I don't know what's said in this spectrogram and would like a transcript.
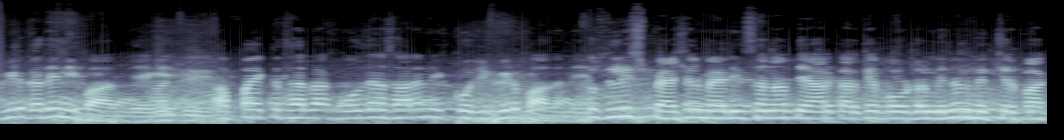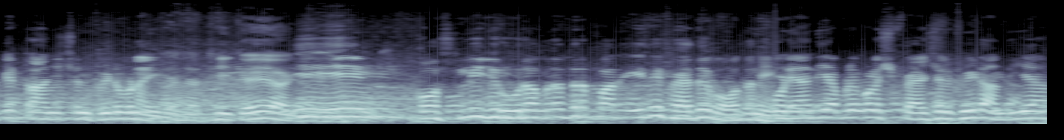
ਫੀਡ ਕਦੇ ਨਹੀਂ ਪਾ ਦਿੰਦੇ ਹੈਗੇ। ਆਪਾਂ ਇੱਕ ਥੈਲਾ ਖੋਲਦੇ ਆ ਸਾਰਿਆਂ ਨੂੰ ਇੱਕੋ ਜਿਹੀ ਫੀਡ ਪਾ ਦਿੰਦੇ ਆ। ਉਸ ਲਈ ਸਪੈਸ਼ਲ ਮੈਡੀਸਨ ਤਿਆਰ ਕਰਕੇ ਪਾਊਡਰ ਮਿਨਰਲ ਮਿਕਸਚਰ ਪਾ ਕੇ ਟ੍ਰਾਂਜੀਸ਼ਨ ਫੀਡ ਬਣਾਈ ਹੈ। ਠੀਕ ਹੈ ਇਹ ਆ ਗਈ। ਇਹ ਇਹ ਕੋਸਟਲੀ ਜ਼ਰੂਰ ਆ ਬ੍ਰਦਰ ਪਰ ਇਹਦੇ ਫਾਇਦੇ ਬਹੁਤ ਨੇ। ਘੋੜਿਆਂ ਦੀ ਆਪਣੇ ਕੋਲ ਸਪੈਸ਼ਲ ਫੀਡ ਆਂਦੀ ਆ।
